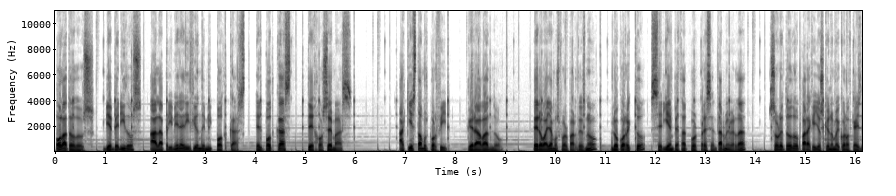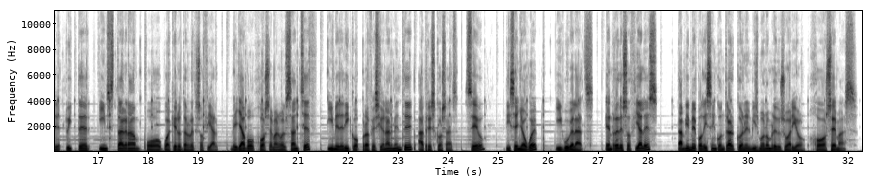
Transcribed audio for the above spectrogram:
Hola a todos, bienvenidos a la primera edición de mi podcast, el podcast de José Más. Aquí estamos por fin, grabando. Pero vayamos por partes, ¿no? Lo correcto sería empezar por presentarme, ¿verdad? Sobre todo para aquellos que no me conozcáis de Twitter, Instagram o cualquier otra red social. Me llamo José Manuel Sánchez y me dedico profesionalmente a tres cosas. SEO, diseño web y Google Ads. En redes sociales también me podéis encontrar con el mismo nombre de usuario, Josemas.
